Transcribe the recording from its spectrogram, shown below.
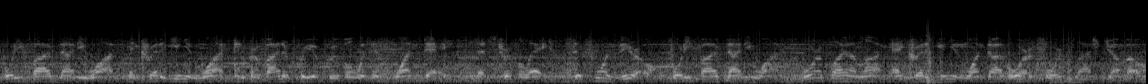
888-610-4591. And Credit Union One can provide a pre-approval within one day. That's 888-610-4591. Or apply online at creditunion1.org forward slash jumbo.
